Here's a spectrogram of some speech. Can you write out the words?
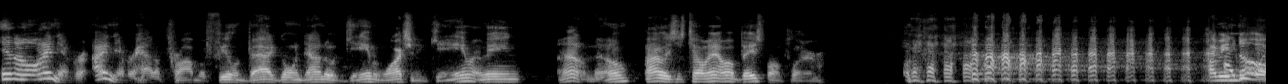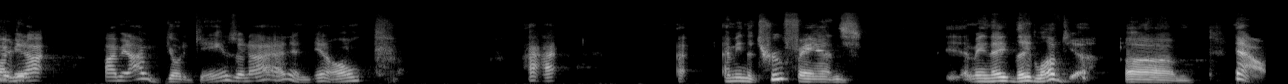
You know, I never, I never had a problem with feeling bad going down to a game and watching a game. I mean, I don't know. I always just tell me I'm a baseball player. I mean, I do no, I mean, did- I, I mean, I would go to games and I, I didn't, you know, I, I, I, I mean, the true fans, I mean, they they loved you. Um, now,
